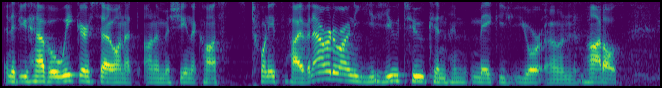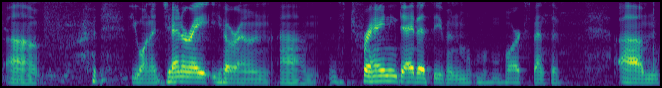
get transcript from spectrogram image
And if you have a week or so on a, on a machine that costs 25 an hour to run, you, too can make your own models. Uh, if you want to generate your own um, training data, it's even more expensive. Um,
